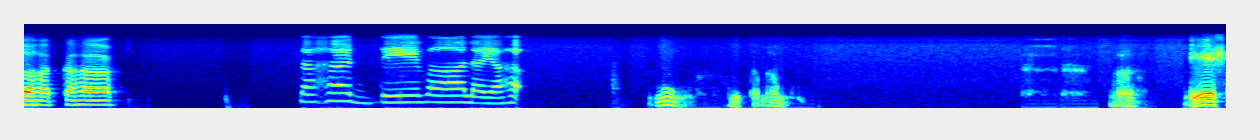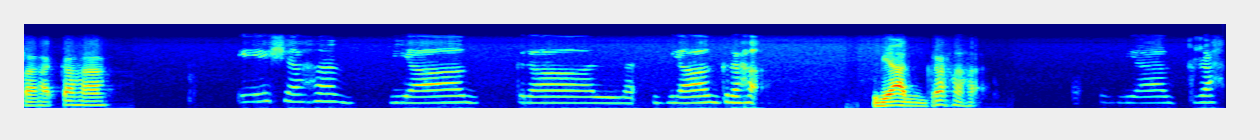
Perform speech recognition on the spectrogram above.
सः कः सः देवालयः उत्तमम् एषः कः? एषः व्याघ्राल व्याघ्रः व्याघ्रः व्याघ्रः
